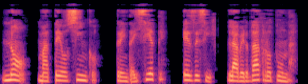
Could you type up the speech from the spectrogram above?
no, Mateo 5, 37, es decir, la verdad rotunda.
